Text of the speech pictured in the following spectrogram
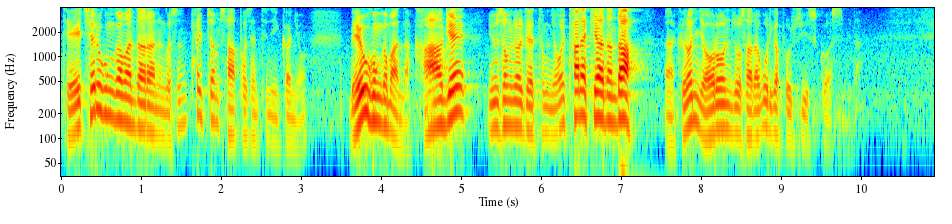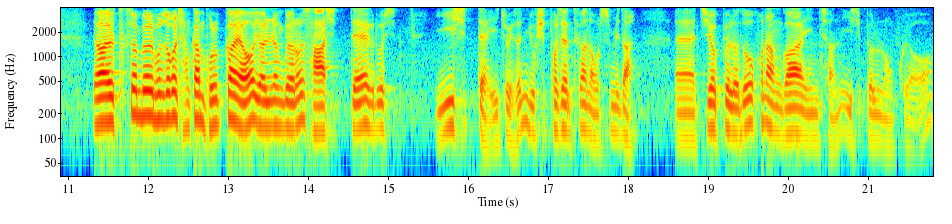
대체로 공감한다라는 것은 8.4%니까요. 매우 공감한다. 강하게 윤석열 대통령을 탄핵해야 된다. 아, 그런 여론조사라고 우리가 볼 수 있을 것 같습니다. 야, 특성별 분석을 잠깐 볼까요? 연령별은 40대 그리고 20대 이쪽에서는 60%가 넘습니다. 에, 지역별로도 호남과 인천 20별로 넘고요.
